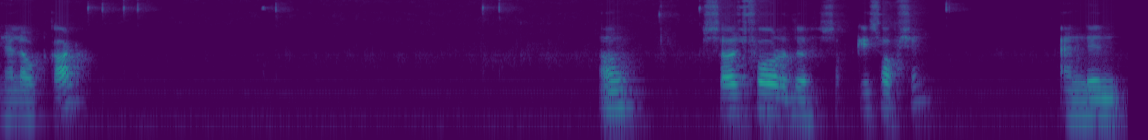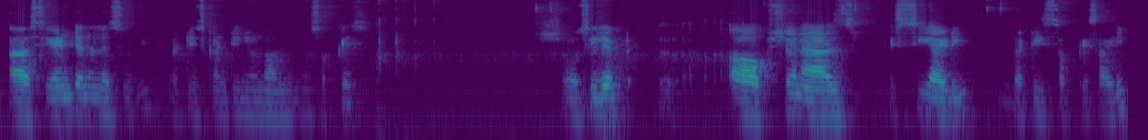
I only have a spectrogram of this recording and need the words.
NL out card. Now search for the subcase option and then uh, CNTNLSUB that is continue nonlinear subcase. So select uh, option as SCID that is subcase ID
